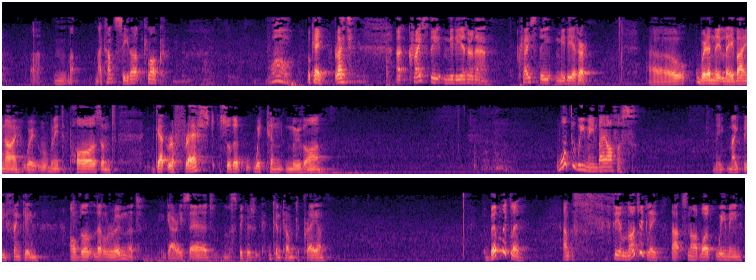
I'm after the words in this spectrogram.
Uh, I can't see that clock. Whoa. Okay, right. Uh, Christ the mediator then. Christ the mediator. Uh, we're in the lay-by now. We, we need to pause and get refreshed so that we can move on. What do we mean by office? We might be thinking of the little room that Gary said the speakers can come to pray in. Biblically and theologically, that's not what we mean.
